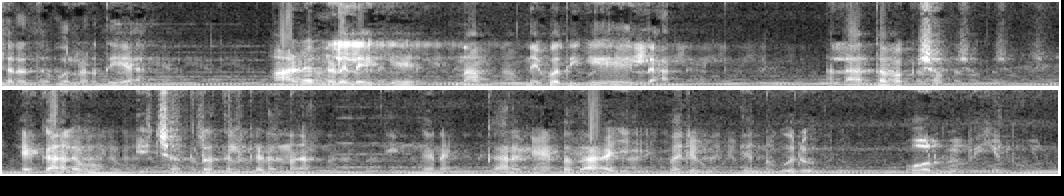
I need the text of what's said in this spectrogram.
ശ്രദ്ധ പുലർത്തിയാൽ ആഴങ്ങളിലേക്ക് നാം നിവധിക്കുകയില്ല. അല്ലാത്ത പക്ഷം എക്കാലവും ഈ ചക്രത്തിൽ കിടന്ന് ഇങ്ങനെ കറങ്ങേണ്ടതായി വരും എന്ന് ഗുരു ഓർമ്മിപ്പിക്കുന്നു.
